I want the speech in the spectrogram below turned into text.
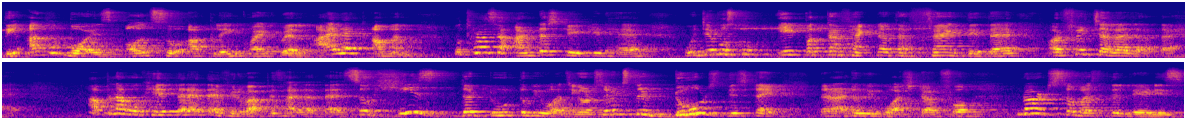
The other boys also are playing quite well. I like Aman. वो थोड़ा सा understated है। वो जब उसको एक पत्ता फेंकना होता है, फेंक देता है और फिर चला जाता है। अपना वो खेलता रहता है, फिर वापस आ जाता है। So he is the dude to be watching out so it's the dudes this time that are to be watched out for not so much the ladies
